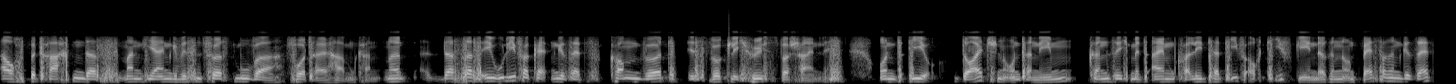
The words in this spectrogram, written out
auch betrachten, dass man hier einen gewissen First-Mover-Vorteil haben kann. Ne? Dass das EU-Lieferkettengesetz kommen wird, ist wirklich höchstwahrscheinlich. Und die deutschen Unternehmen können sich mit einem qualitativ auch tiefgehenderen und besseren Gesetz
